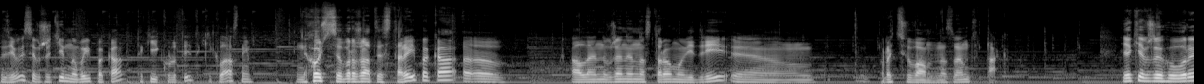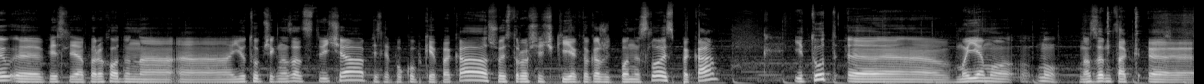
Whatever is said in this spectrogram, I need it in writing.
з'явився в житті новий ПК, такий крутий, такий класний. Не хочеться вражати старий ПК, е, але вже не на старому відрі е, працював, назвемо це так. Як я вже говорив, е, після переходу на ютубчик назад з твіча, після покупки ПК, щось трошечки, як то кажуть, понеслось ПК. І тут е, в моєму, ну, називаємо так, е,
